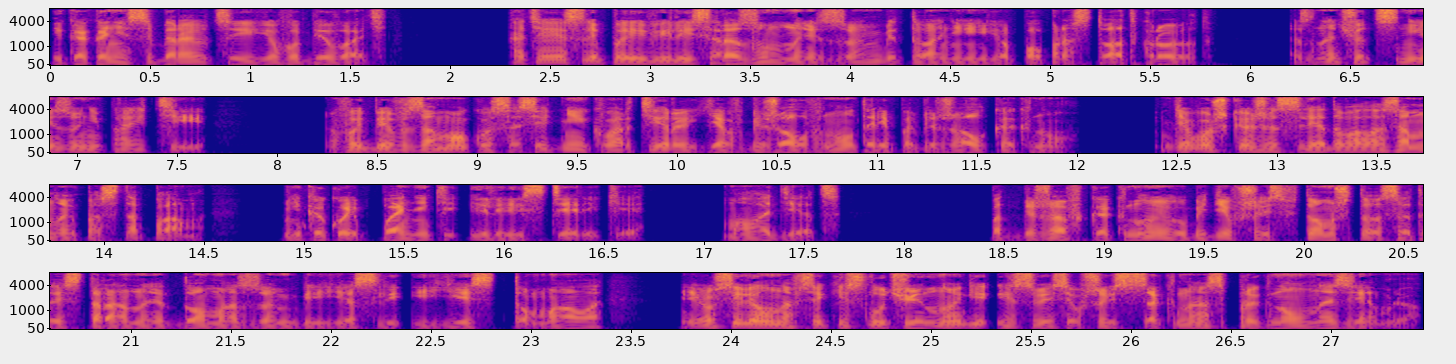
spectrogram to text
И как они собираются ее выбивать. Хотя если появились разумные зомби, то они ее попросту откроют. Значит, снизу не пройти. Выбив замок у соседней квартиры, я вбежал внутрь и побежал к окну. Девушка же следовала за мной по стопам. Никакой паники или истерики. Молодец. Подбежав к окну и убедившись в том, что с этой стороны дома зомби, если и есть, то мало — я усилил на всякий случай ноги и, свесившись с окна, спрыгнул на землю.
